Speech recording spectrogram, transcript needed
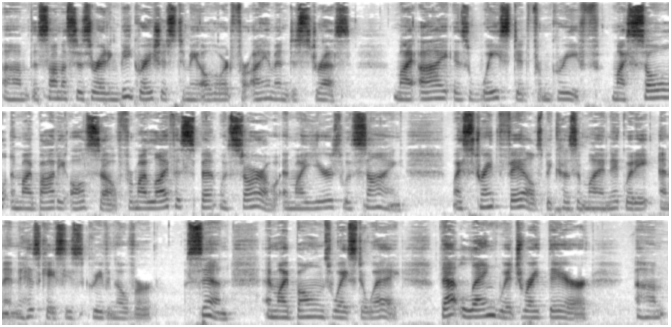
um, the psalmist is writing, Be gracious to me, O Lord, for I am in distress. My eye is wasted from grief, my soul and my body also, for my life is spent with sorrow and my years with sighing. My strength fails because of my iniquity, and in his case, he's grieving over sin, and my bones waste away. That language right there um,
